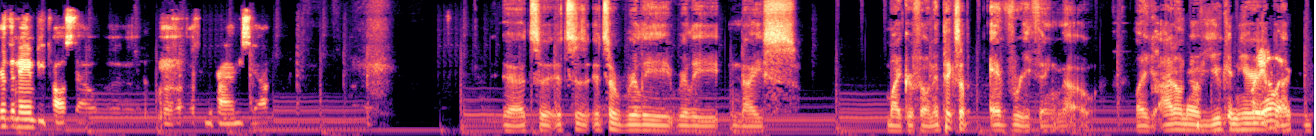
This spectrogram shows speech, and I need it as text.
Heard the name be tossed out uh, a few times. Yeah. Yeah, it's a it's a it's a really really nice microphone. It picks up everything though. Like I don't know if you can hear really? it, but I can,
